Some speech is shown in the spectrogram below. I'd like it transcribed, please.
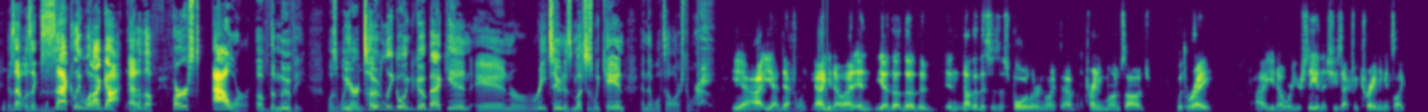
Because that was exactly what I got out of the first hour of the movie was we are mm-hmm. totally going to go back in and retune as much as we can and then we'll tell our story Yeah, yeah, definitely. Uh, you know, and, and, yeah, the the the and not that this is a spoiler or anything like that, but the training montage with Rey, uh, you know, where you're seeing that she's actually training, it's like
